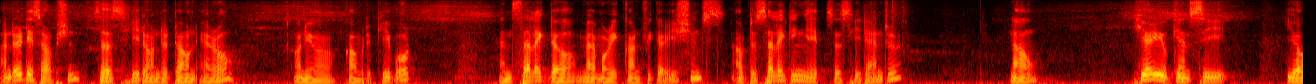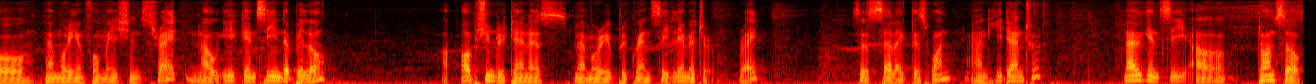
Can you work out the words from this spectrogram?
under this option just hit on the down arrow on your computer keyboard and select the memory configurations. After selecting it just hit enter. Now here you can see your memory informations right? Now you can see in the below uh, option written as memory frequency limiter right just select this one and hit enter. Now you can see uh, tons of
